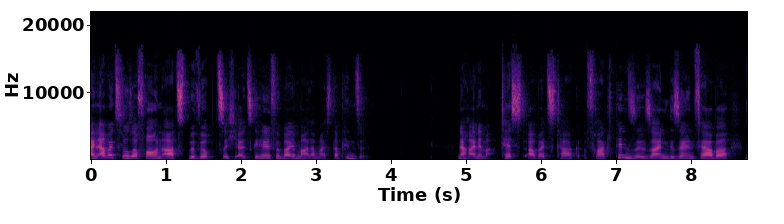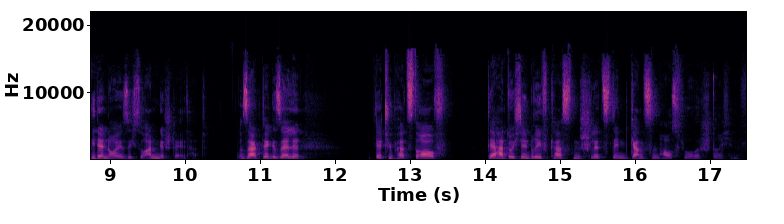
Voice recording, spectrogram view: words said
Ein arbeitsloser Frauenarzt bewirbt sich als Gehilfe bei Malermeister Pinsel. Nach einem Testarbeitstag fragt Pinsel seinen Gesellen Färber, wie der Neue sich so angestellt hat. Sagt der Geselle, der Typ hat's drauf. Der hat durch den Briefkastenschlitz den ganzen Hausflur gestrichen.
